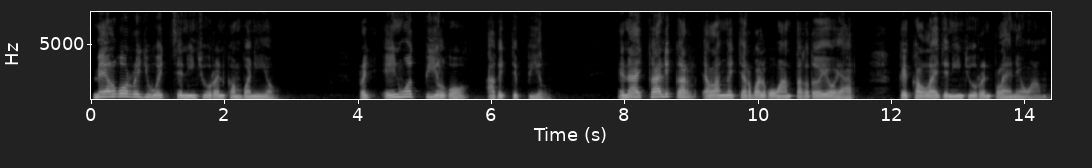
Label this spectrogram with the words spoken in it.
Melgo rejuwet sen insurance company yo. Rej enwat pil go agak cepil. Enai kali kar elang ngecharbal go antak do yo yar ke kalai jen insurance plan yo am.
